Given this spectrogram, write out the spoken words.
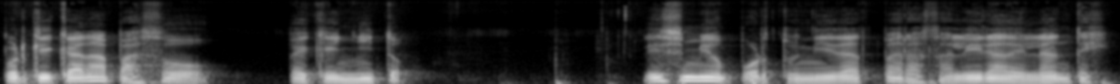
porque cada paso pequeñito es mi oportunidad para salir adelante.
